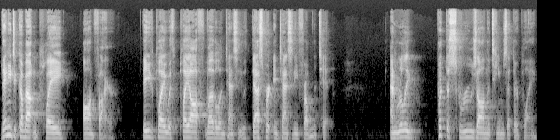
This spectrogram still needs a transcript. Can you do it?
They need to come out and play on fire. They need to play with playoff level intensity, with desperate intensity from the tip, and really put the screws on the teams that they're playing.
